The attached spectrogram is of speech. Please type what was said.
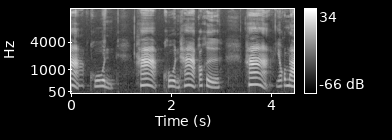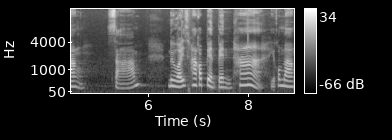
5 คูณ 5 คูณ 5 ก็คือ 5 ยกกำลัง 3 125 ก็เปลี่ยนเป็น 5 ยกกำลัง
